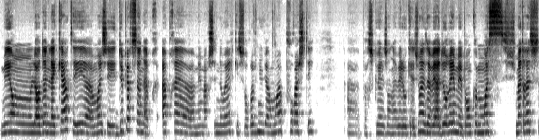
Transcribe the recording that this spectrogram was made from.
mais on leur donne la carte et euh, moi j'ai deux personnes après, après euh, mes marchés de Noël qui sont revenues vers moi pour acheter euh, parce qu'elles en avaient l'occasion, elles avaient adoré, mais bon comme moi je m'adresse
